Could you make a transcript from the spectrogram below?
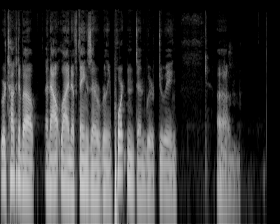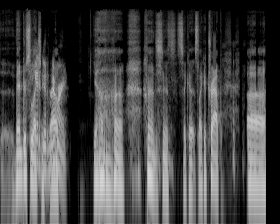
We were talking about an outline of things that are really important, and we were doing um, the vendor selection. good memory. Yeah, it's, it's, like a it's like a trap. Uh,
